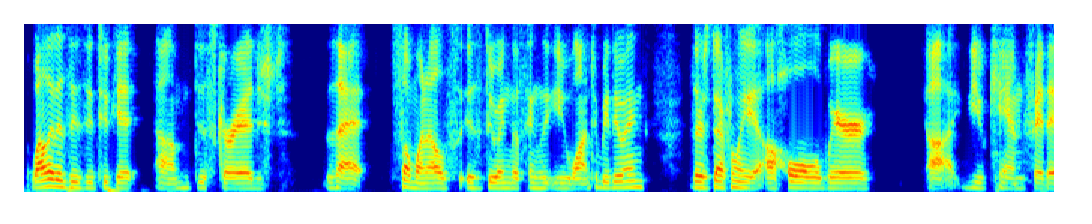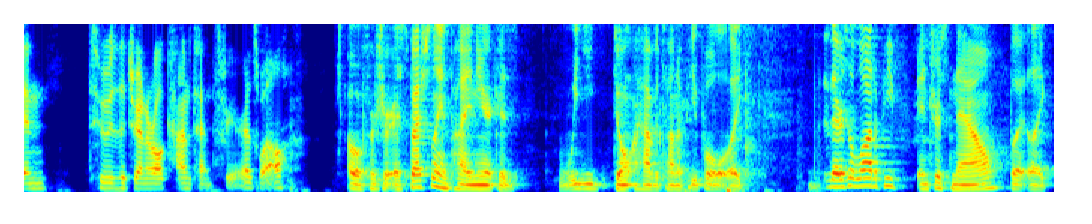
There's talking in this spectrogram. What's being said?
while it is easy to get um, discouraged that someone else is doing the thing that you want to be doing there's definitely a hole where uh, you can fit in to the general content sphere as well Oh, for sure, especially in Pioneer because we don't have a ton of people. Like, there's a lot of people interest now, but like,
